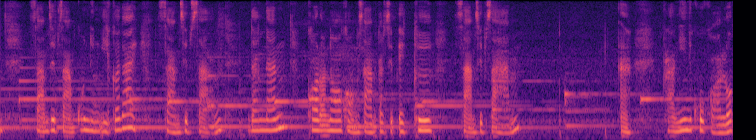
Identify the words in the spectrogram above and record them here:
33 33คูณ1อีกก็ได้ 33 ดังนั้นคอรนอของ 3 กับ 11 คือ 33อะ คราวนี้ครูขอลบ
